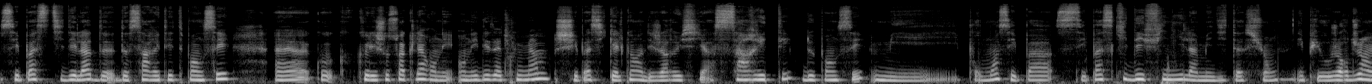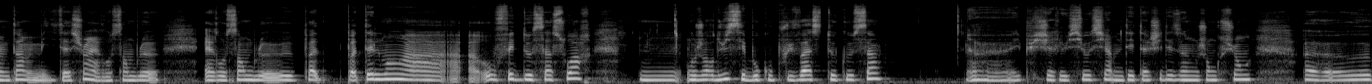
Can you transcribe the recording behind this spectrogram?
c'est pas cette idée-là de, s'arrêter de penser. Euh, que, les choses soient claires, on est, on est des êtres humains. Je sais pas si quelqu'un a déjà réussi à s'arrêter de penser, mais pour moi, c'est pas, c'est pas ce qui définit la méditation. Et puis aujourd'hui, en même temps, ma méditation, elle ressemble, elle ressemble pas, pas tellement à, au fait de s'asseoir. Hum, aujourd'hui, c'est beaucoup plus vaste que ça. Euh, et puis j'ai réussi aussi à me détacher des injonctions euh,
